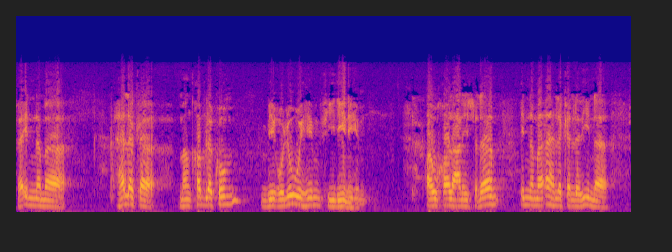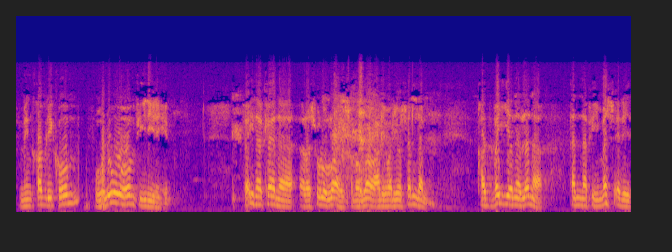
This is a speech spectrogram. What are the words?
فإنما هلك من قبلكم بغلوهم في دينهم. أو قال عليه السلام إنما أهلك الذين من قبلكم غلوهم في دينهم. فإذا كان رسول الله صلى الله عليه وسلم قد بين لنا أن في مسألة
